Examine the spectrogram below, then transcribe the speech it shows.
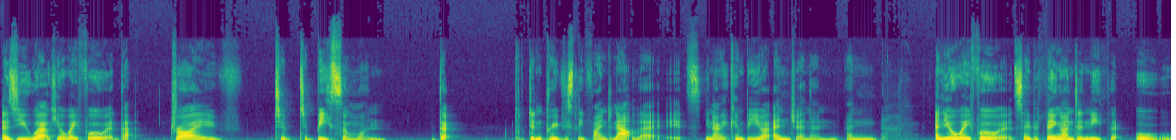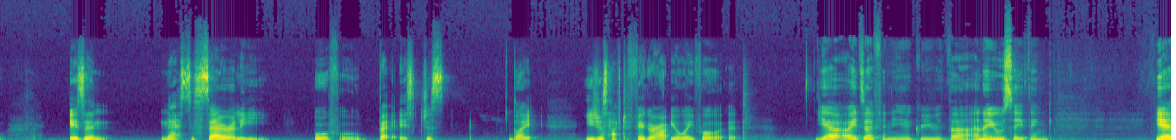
as you work your way forward, that drive to, to be someone that didn't previously find an outlet, it's, you know, it can be your engine and, and, and your way forward. So the thing underneath it all isn't necessarily awful, but it's just like you just have to figure out your way forward. Yeah, I definitely agree with that. And I also think, yeah,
